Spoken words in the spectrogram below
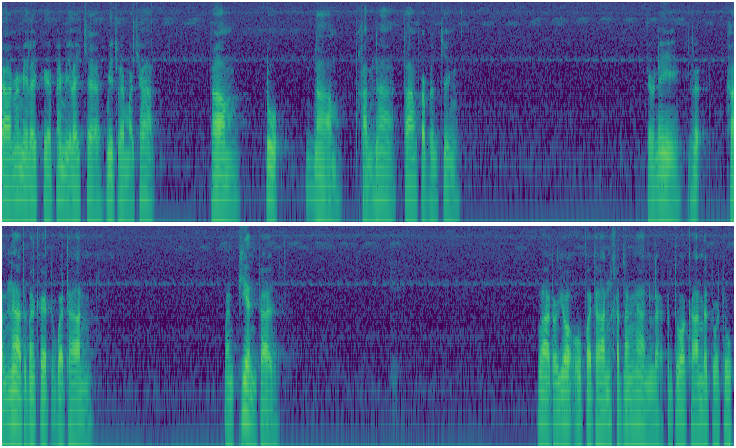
ตายไม่มีอะไรเกิด ไม่มีอะไรแก่มีธรรมชาติ ตามรูปนามขันหน้าตามความเป็นจริงเดี๋ยวนี้ขันหน้าแต่มันเกิดอุปทาน มันเพี้ยนไป ว่าตัวย่ออุปทานขันตั้งงานแหละเป็นตัวการเป็นตัวทุกข์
